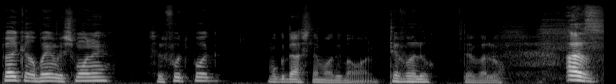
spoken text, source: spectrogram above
פרק 48 של פודפוד, מוקדש למודי ברון, תבלו. תבלו. אז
